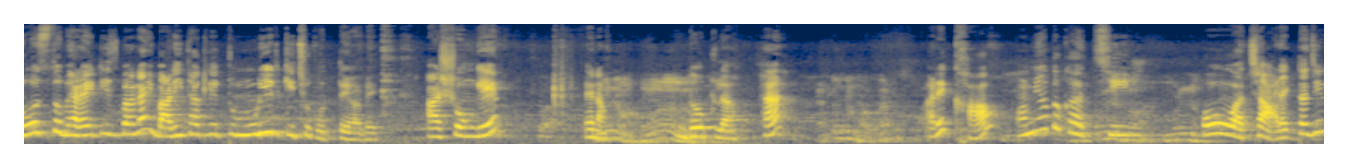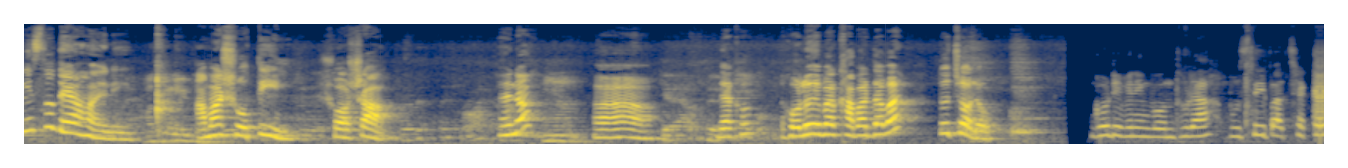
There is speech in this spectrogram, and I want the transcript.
রোজ তো ভ্যারাইটিস বানাই বাড়ি থাকলে একটু মুড়ির কিছু করতে হবে। আর সঙ্গে এ নাও দোকলা হ্যাঁ? আরে খাও আমিও তো খাচ্ছি। ও আচ্ছা আরেকটা জিনিস তো দেয়া হয়নি। আমার সতীন শশা হ্যাঁ না? হ্যাঁ দেখো হলো এবার খাবার দাবার তো চলো। গুড ইভিনিং বন্ধুরা। বুঝতেই পারছি একটা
